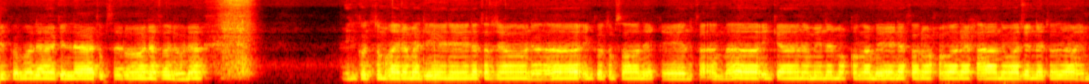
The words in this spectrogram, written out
منكم ولكن لا تبصرون. فلولا إن كنتم غير مدينين ترجعونها إن كنتم صادقين. فأما إن كان من المقربين فروح وريحان وجنة نعيم.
